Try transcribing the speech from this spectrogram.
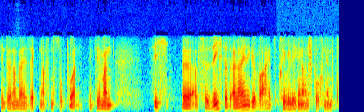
sind wir dann bei sektenhaften Strukturen, indem man sich äh, für sich das alleinige Wahrheitsprivileg in Anspruch nimmt.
